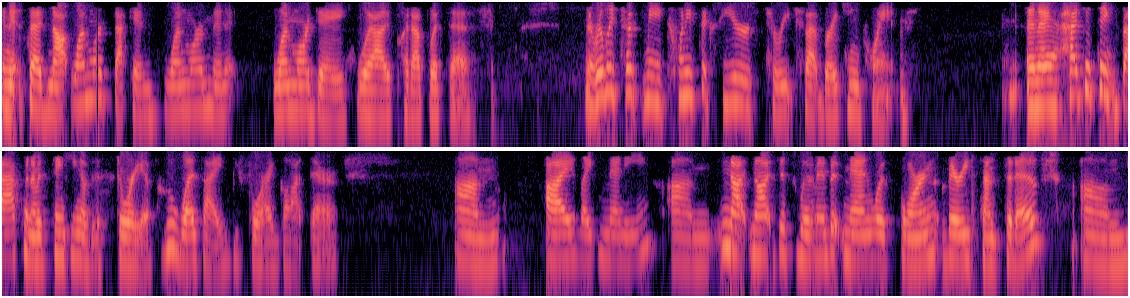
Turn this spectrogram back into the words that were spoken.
And it said, Not one more second, one more minute, one more day will I put up with this. And it really took me 26 years to reach that breaking point. And I had to think back when I was thinking of this story of who was I before I got there. Um, I, like many, um, not not just women but men, was born very sensitive. Um,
